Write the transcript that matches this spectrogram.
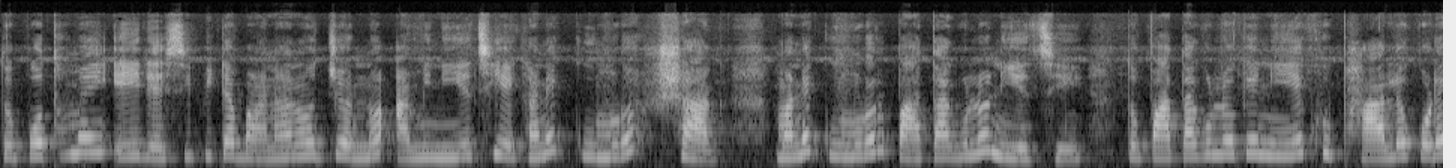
তো প্রথমেই এই রেসিপিটা বানানোর জন্য আমি নিয়েছি এখানে কুমড়োর শাক মানে কুমড়োর পাতাগুলো নিয়েছি। তো পাতাগুলোকে নিয়ে খুব ভালো করে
